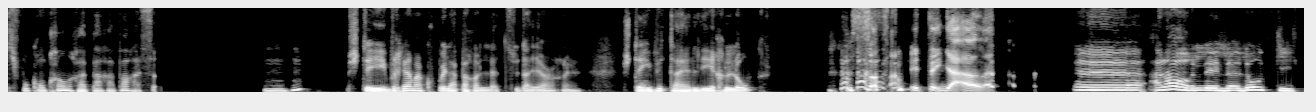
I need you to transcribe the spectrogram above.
qu'il faut comprendre par rapport à ça. Mm-hmm. Je t'ai vraiment coupé la parole là-dessus d'ailleurs. Je t'invite à lire l'autre. ça, ça m'est égal. Euh, alors, l'autre qui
